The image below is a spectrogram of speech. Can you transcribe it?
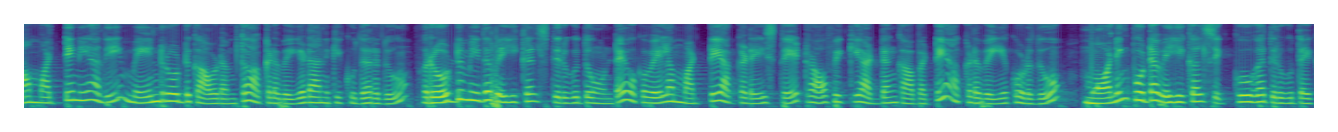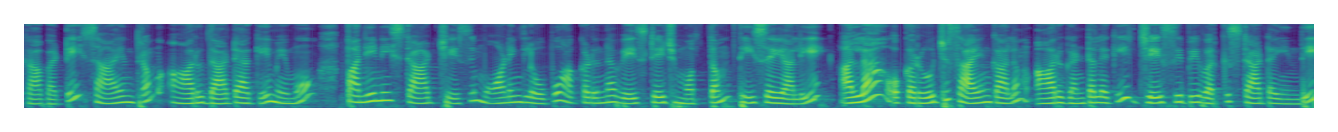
ఆ మట్టిని అది మెయిన్ రోడ్డు కావడంతో అక్కడ వేయడానికి కుదరదు. రోడ్డు మీద వెహికల్స్ తిరుగుతూ ఉంటే ఒకవేళ మట్టి అక్కడ వేస్తే ట్రాఫిక్కి అడ్డం కాబట్టి అక్కడ వేయకూడదు. మార్నింగ్ పూట వెహికల్స్ ఎక్కువగా తిరుగుతాయి కాబట్టి సాయంత్రం ఆరు దాటాకే మేము పనిని స్టార్ట్ చేసి మార్నింగ్ లోపు అక్కడున్న వేస్టేజ్ మొత్తం తీసేయాలి. అలా ఒక రోజు సాయంకాలం ఆరు గంటలకి జేసీబీ వర్క్ స్టార్ట్ అయింది.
